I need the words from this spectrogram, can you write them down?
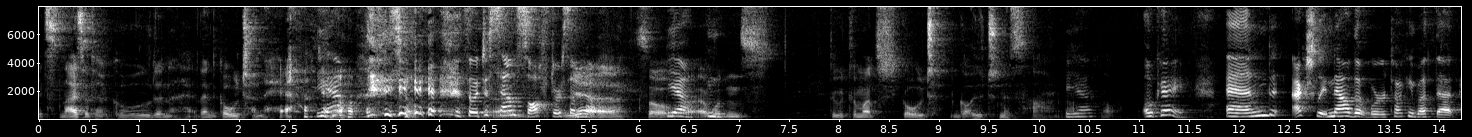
It's nicer to have golden hair than golden hair. Yeah. know? So it just sounds softer somehow. Yeah, so Yeah. I wouldn't do too much gold, goldness Haar. no, Yeah. no. Okay. And actually, now that we're talking about that,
